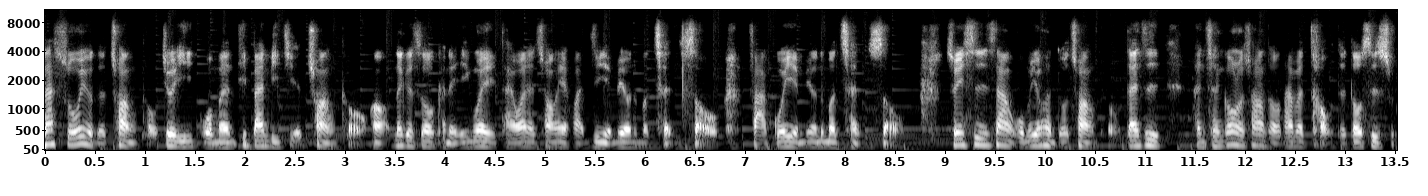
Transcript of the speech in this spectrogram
那所有的创投，就以我们一般理解创投，哦，那个时候可能因为台湾的创业环境也没有那么成熟，法规也没有那么成熟，所以事实上我们有很多创投，但是很成功的创投，他们投的都是属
